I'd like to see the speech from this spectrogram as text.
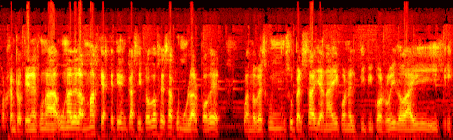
por ejemplo, tienes una, una de las magias que tienen casi todos es acumular poder. Cuando ves un Super Saiyan ahí con el típico ruido ahí y,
